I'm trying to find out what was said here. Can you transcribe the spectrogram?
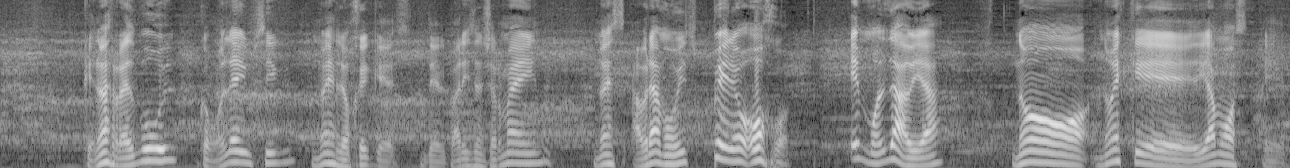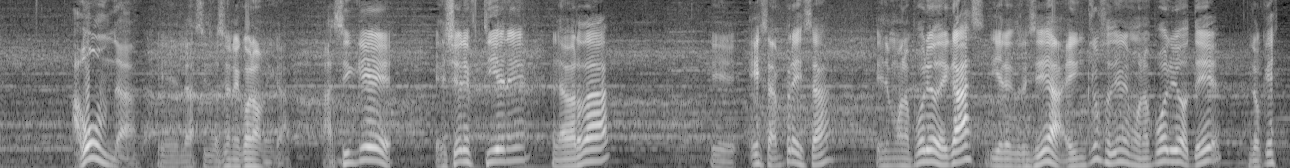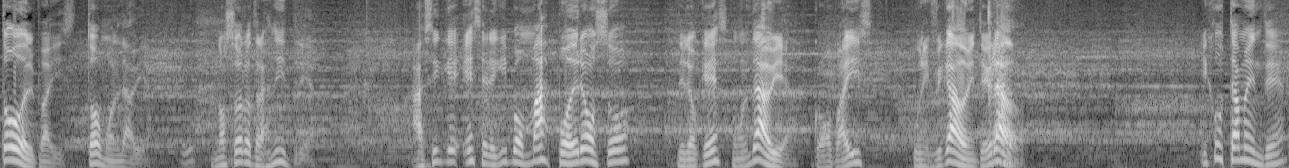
Que no es Red Bull, como Leipzig. No es los jeques del Paris Saint Germain. No es Abramovich. Pero ojo, en Moldavia no, no es que, digamos, eh, abunda eh, la situación económica. Así que el sheriff tiene, la verdad, eh, esa empresa el monopolio de gas y electricidad. E incluso tiene el monopolio de lo que es todo el país, todo Moldavia. No solo Transnistria. Así que es el equipo más poderoso de lo que es Moldavia, como país unificado, integrado. Claro. Y justamente,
